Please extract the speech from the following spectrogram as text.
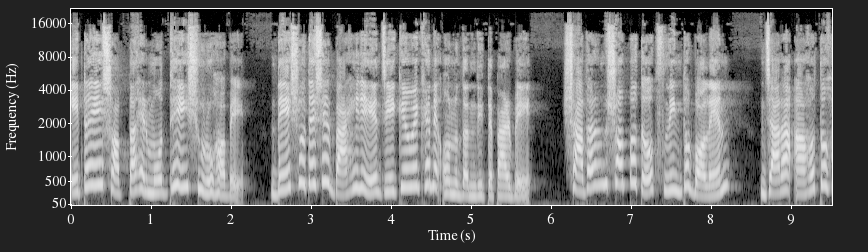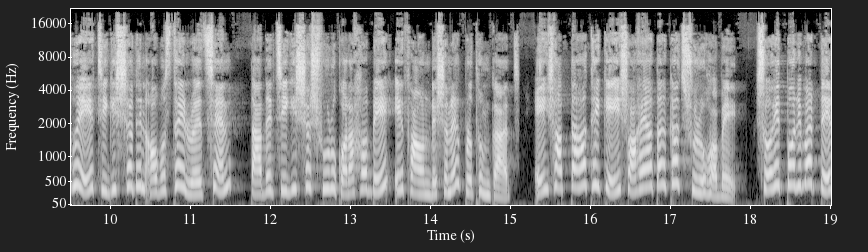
এটা এই সপ্তাহের মধ্যেই শুরু হবে। দেশ ও দেশের বাহিরে যে কেউ এখানে অনুদান দিতে পারবে। সাধারণ সম্পাদক স্নিগ্ধ বলেন, যারা আহত হয়ে চিকিৎসাধীন অবস্থায় রয়েছেন তাদের চিকিৎসা শুরু করা হবে এ ফাউন্ডেশনের প্রথম কাজ। এই সপ্তাহ থেকেই সহায়তার কাজ শুরু হবে। শহীদ পরিবারদের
